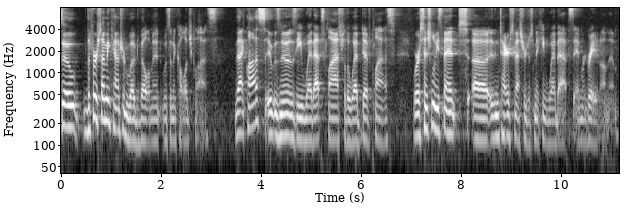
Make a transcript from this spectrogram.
So the first time I encountered web development was in a college class. That class, it was known as the web apps class or the web dev class, where essentially we spent uh, an entire semester just making web apps and we're graded on them.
